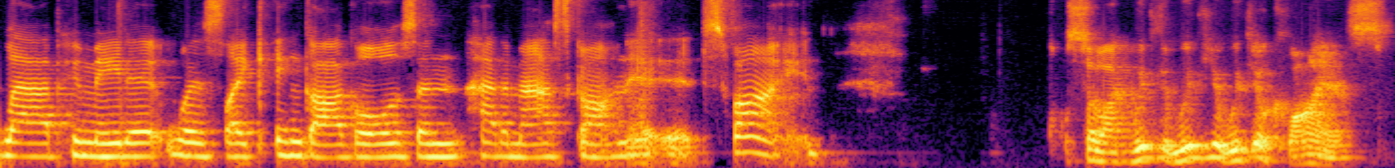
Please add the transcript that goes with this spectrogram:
lab who made it was like in goggles and had a mask on it, it's fine So, like with with your with your clients,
